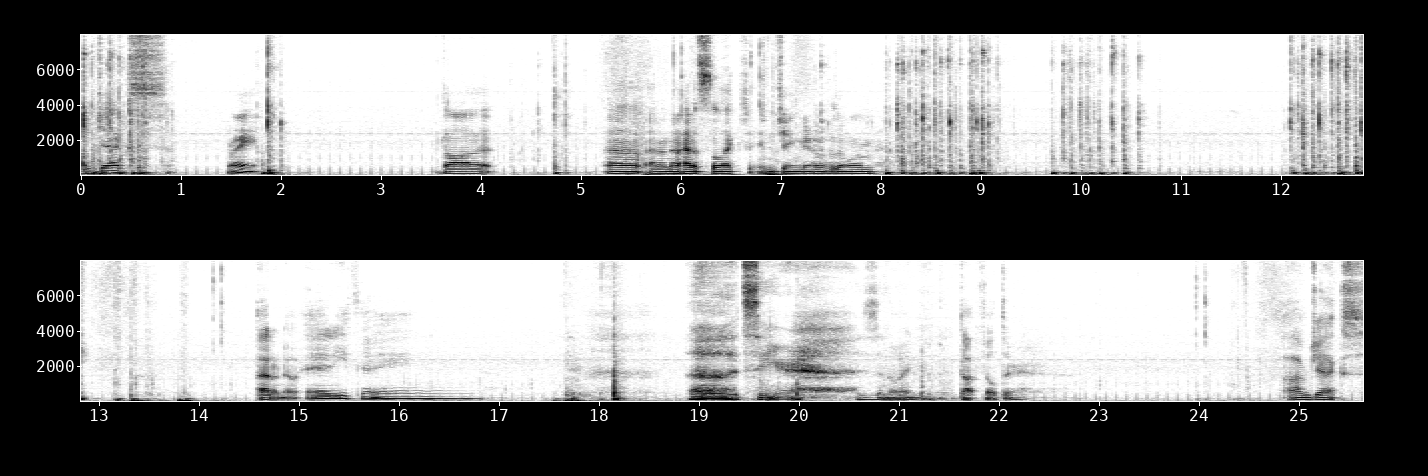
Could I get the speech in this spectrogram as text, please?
objects, right? Dot, uh, I don't know how to select in Django's ORM. I don't know anything. Uh, let's see here. This is annoying. Dot filter. Objects.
